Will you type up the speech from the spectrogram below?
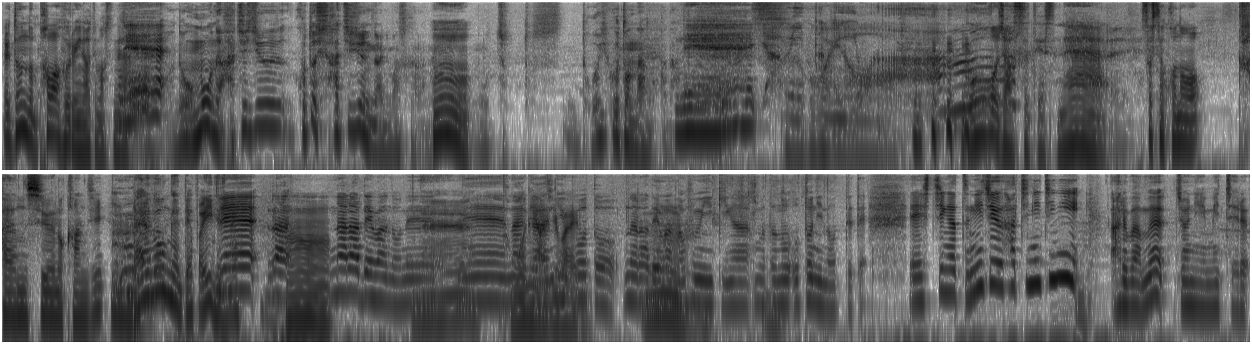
えどんどんパワフルになってますね。でももうね80今年80になりますからね、うん。もうちょっとすどういうことになるのかな、ねえ、すごいな。ゴージャスですね。そしてこの監修の感じライブ音源ってやっぱいいですね。ねらうん。ならではのね、ね。ね共なんかニューポートならではの雰囲気がまたの音に乗ってて、えー7月28日にアルバム「ジョニー・ミッチェル」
